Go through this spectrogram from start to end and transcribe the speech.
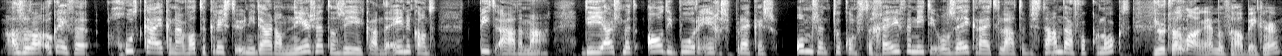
Maar als we dan ook even goed kijken naar wat de ChristenUnie daar dan neerzet, dan zie ik aan de ene kant Piet Adema, die juist met al die boeren in gesprek is om zijn toekomst te geven, niet die onzekerheid te laten bestaan, daarvoor knokt. Duurt wel uh, lang, hè, mevrouw Bikker?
